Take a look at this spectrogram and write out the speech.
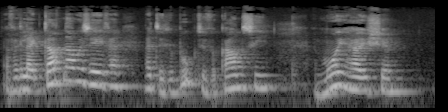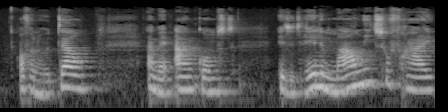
En vergelijk dat nou eens even met de geboekte vakantie. Een mooi huisje, of een hotel. En bij aankomst is het helemaal niet zo fraai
